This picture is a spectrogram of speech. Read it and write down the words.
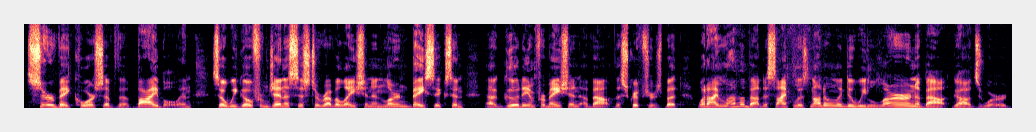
survey course of the Bible. And so we go from Genesis to Revelation and learn basics and uh, good information about the Scriptures. But what I love about Disciple is not only do we learn about God's Word,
